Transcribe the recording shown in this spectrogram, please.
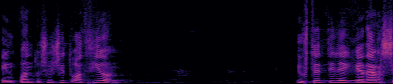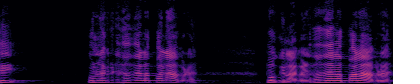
en cuanto a su situación. Y usted tiene que quedarse con la verdad de la palabra. Porque la verdad de la palabra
